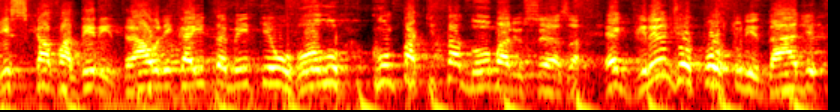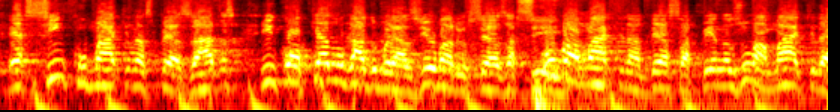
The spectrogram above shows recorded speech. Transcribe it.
escavadeira hidráulica e também tem o rolo compactador, Mário César. É grande oportunidade, é cinco máquinas pesadas em qualquer lugar do Brasil, Mário César. Uma máquina dessa, apenas uma máquina,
